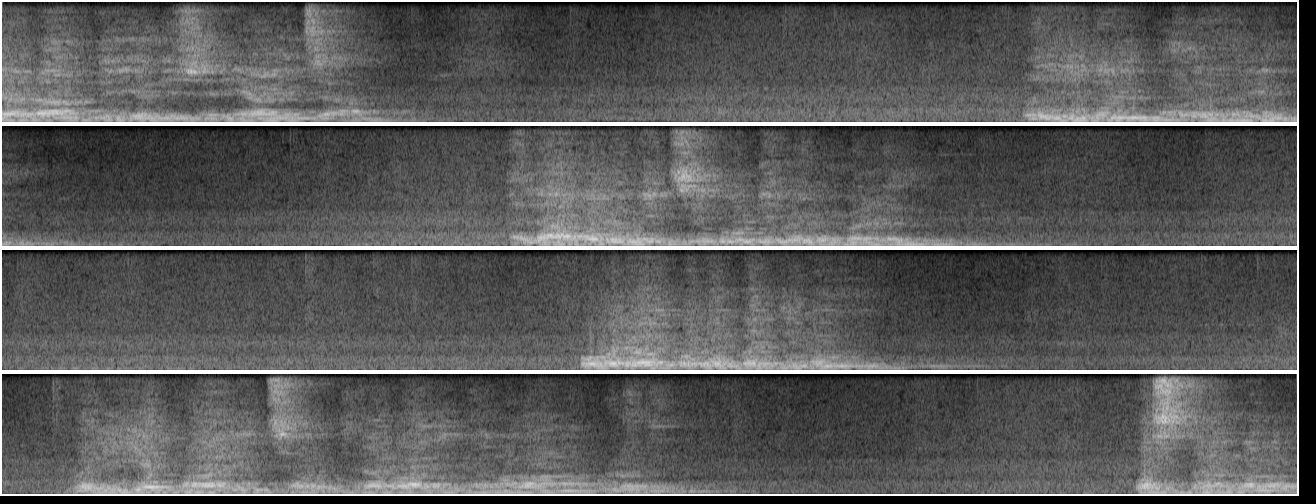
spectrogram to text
ഏഴാം തീയതി ശനിയാഴ്ച എല്ലാം ഒരുമിച്ച് കൂടി വരുമ്പോൾ ഓരോ കുടുംബത്തിനും വലിയ ഭാരിച്ച ഉത്തരവാദിത്തങ്ങളാണ് ഉള്ളത്. വസ്ത്രങ്ങളും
